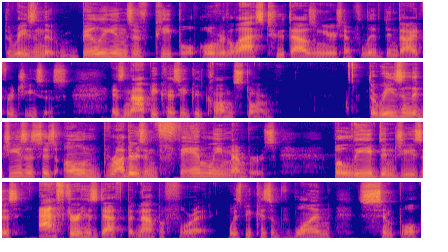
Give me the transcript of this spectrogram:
the reason that billions of people over the last 2,000 years have lived and died for Jesus is not because he could calm a storm. The reason that Jesus' own brothers and family members believed in Jesus after his death but not before it was because of one simple,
